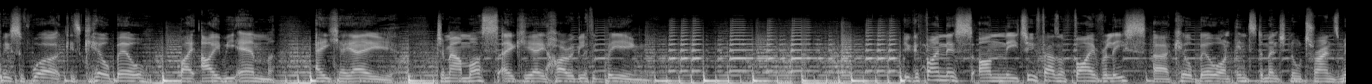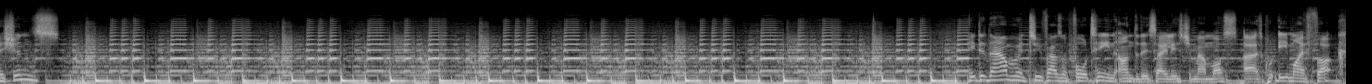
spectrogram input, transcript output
Piece of work is Kill Bill by IBM, aka Jamal Moss, aka Hieroglyphic Being. You can find this on the 2005 release, uh, Kill Bill on Interdimensional Transmissions. He did an album in 2014 under this alias, Jamal Moss. Uh, it's called Eat My Fuck.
